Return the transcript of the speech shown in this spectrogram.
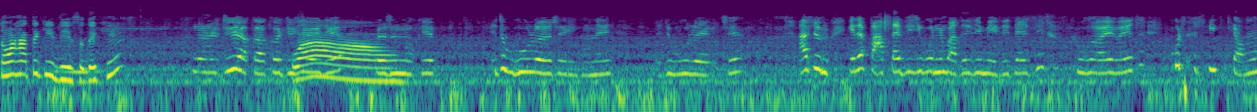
তোমার হাতে কি দিয়েছ দেখি? একা একা এটা ভুল হয়েছে এখানে এটা ভুল হয়ে গেছে আসুন এটা পাতা দিয়ে জীবনে পাতা দিয়ে মেরে দিয়েছি শুকায় হয়েছে। কোথায় কেমন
